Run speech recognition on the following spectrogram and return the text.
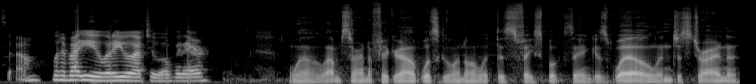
So, what about you? What are you up to over there? Well, I'm starting to figure out what's going on with this Facebook thing as well, and just trying to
